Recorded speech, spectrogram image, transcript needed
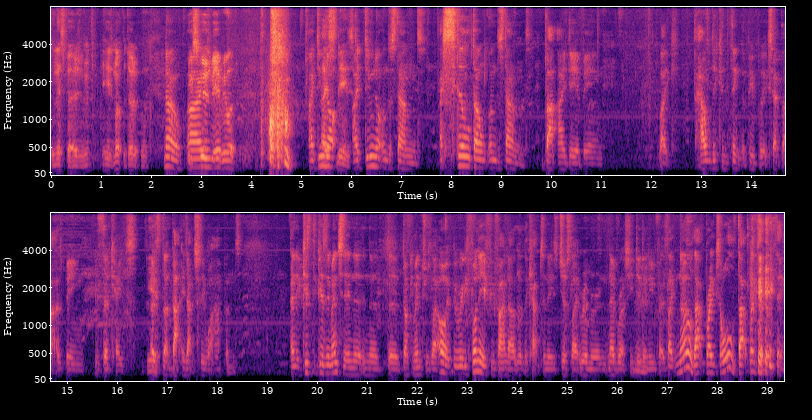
in this version, he's not the Donut Boy. No, Excuse me, everyone. I, I do I not. sneezed. I do not understand. I still don't understand that idea being like how they can think that people accept that as being the case. Yeah. As that that is actually what happens. And because because they mentioned it in the in the, the documentaries, like oh it'd be really funny if you found out that the captain is just like Rimmer and never actually did Mm. any. It's like no, that breaks all. That breaks everything.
